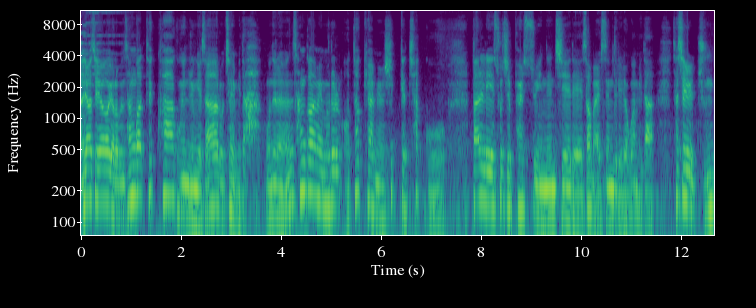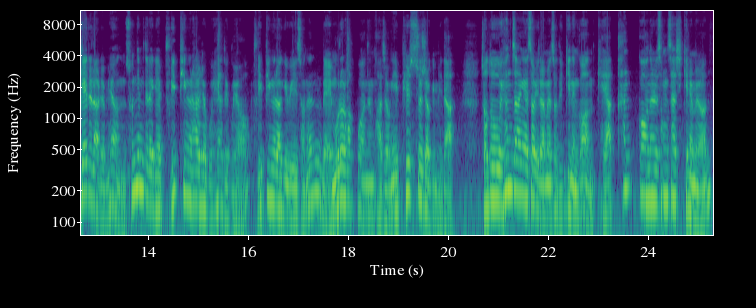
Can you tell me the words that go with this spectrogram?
안녕하세요 여러분. 상가 특화 공인중개사 로체입니다. 오늘은 상가 매물을 어떻게 하면 쉽게 찾고 빨리 수집할 수 있는지에 대해서 말씀드리려고 합니다. 사실 중개를 하려면 손님들에게 브리핑을 하려고 해야 되고요. 브리핑을 하기 위해서는 매물을 확보하는 과정이 필수적입니다 저도 현장에서 일하면서 느끼는 건 계약 한 건을 성사시키려면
